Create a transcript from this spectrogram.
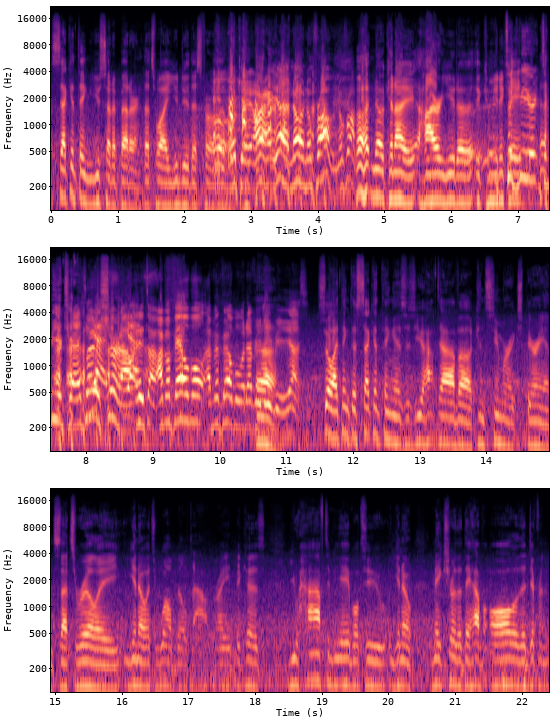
Second thing, you said it better. That's why you do this for a Oh, living. okay, all right, yeah, no, no problem, no problem. Uh, no, can I hire you to uh, to be your to be your translator, Yes, sure. Yes. anytime. I'm available. I'm available whenever you Yeah. need me. Yes. So I think the second thing is is you have to have a consumer experience that's really you know it's well built out, right? Because you have to be able to you know make sure that they have all of the different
